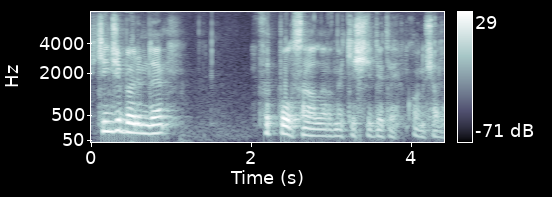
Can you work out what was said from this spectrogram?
İkinci bölümde futbol sahalarındaki şiddeti konuşalım.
